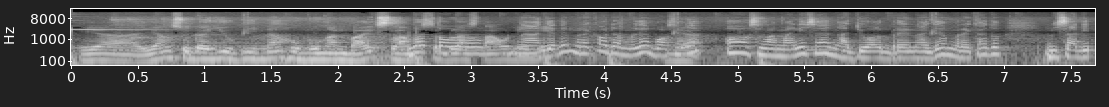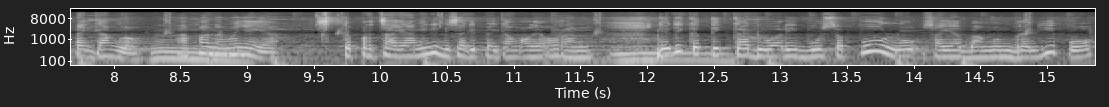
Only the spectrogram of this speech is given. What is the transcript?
Iya, yang sudah you bina hubungan baik selama 11 tahun nah, ini. jadi mereka udah melihat bahwasanya, oh selama ini saya nggak jual brand aja, mereka tuh bisa dipegang loh. Hmm. Apa namanya ya? Kepercayaan ini bisa dipegang oleh orang. Hmm. Jadi ketika 2010 saya bangun brand Hippo,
